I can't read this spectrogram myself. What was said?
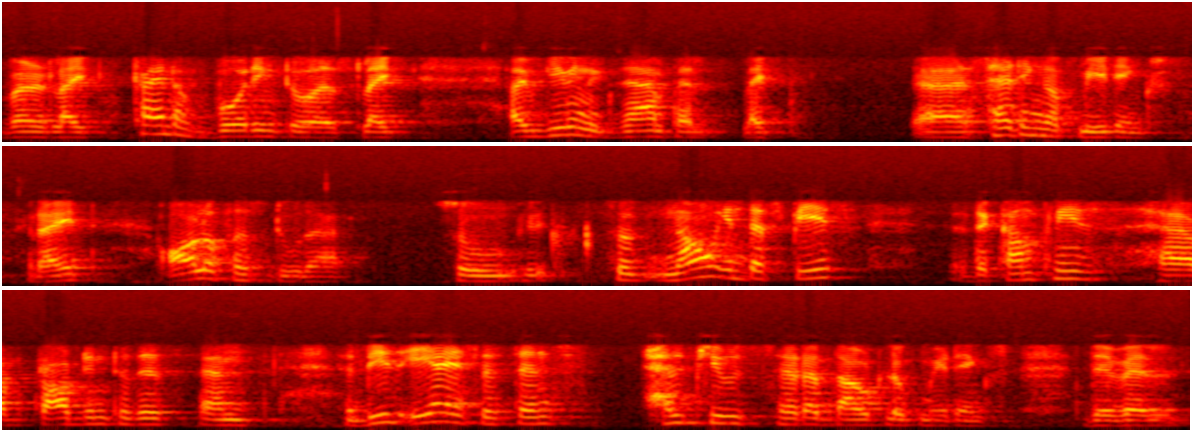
were like kind of boring to us. Like, I'll give you an example, like setting up meetings right? All of us do that. So, so now in the space, the companies have dropped into this, and these AI assistants help you set up the Outlook meetings. They will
